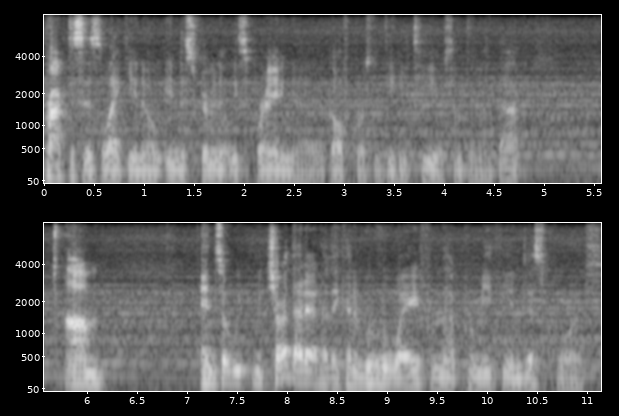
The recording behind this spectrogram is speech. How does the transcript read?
practices like you know indiscriminately spraying a golf course with DDT or something like that. Um, and so we, we chart that out how they kind of move away from that Promethean discourse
